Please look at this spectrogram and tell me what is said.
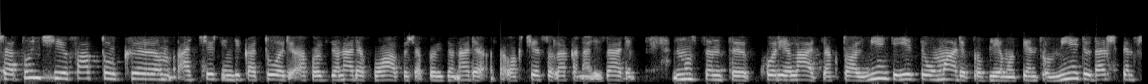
Și atunci faptul că acești indicatori, aprovizionarea cu apă și aprovizionarea sau accesul la canalizare nu sunt corelați actualmente, este o mare mare problemă pentru mediu, dar și pentru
